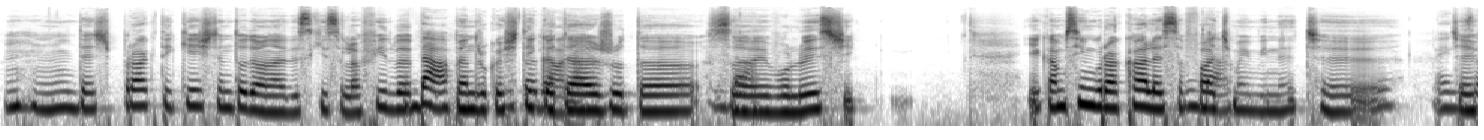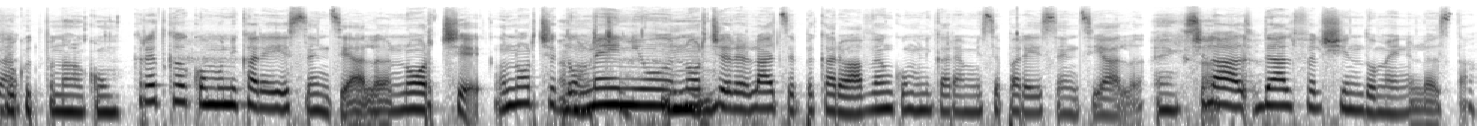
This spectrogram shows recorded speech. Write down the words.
Mhm, Deci, practic, ești întotdeauna deschisă la feedback Da, pentru că știi că te întotdeauna. ajută să Da. evoluezi și e cam singura cale să Da. faci mai bine ce, Exact. ce ai făcut până acum. Cred că comunicarea e esențială în orice, în orice În domeniu, orice. în Mhm. orice relație pe care o avem, comunicarea mi se pare esențială. Exact. Și la, de altfel și în domeniul ăsta.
